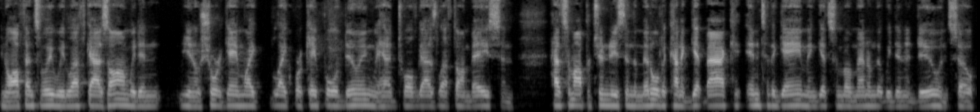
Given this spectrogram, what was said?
you know offensively we left guys on. We didn't you know short game like like we're capable of doing. We had twelve guys left on base and had some opportunities in the middle to kind of get back into the game and get some momentum that we didn't do. And so,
